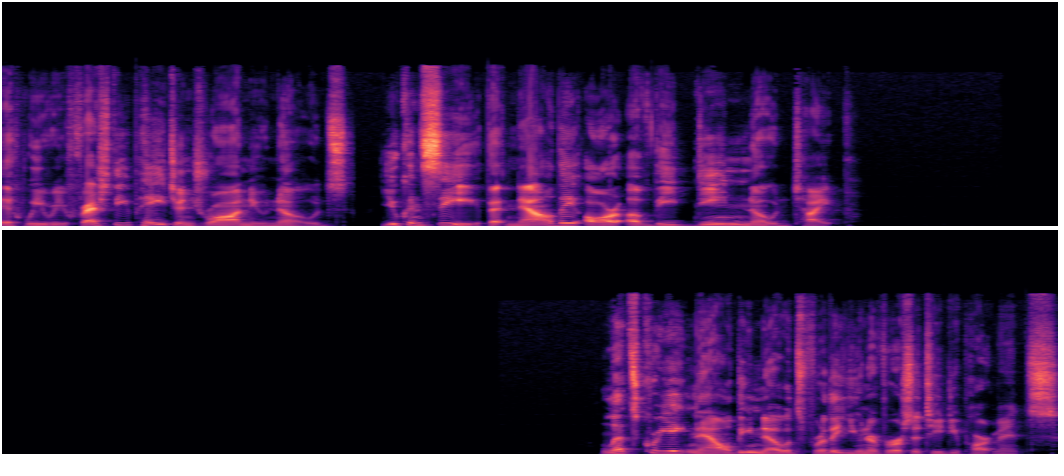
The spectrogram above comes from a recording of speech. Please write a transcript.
If we refresh the page and draw new nodes, you can see that now they are of the Dean node type. Let's create now the nodes for the university departments.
